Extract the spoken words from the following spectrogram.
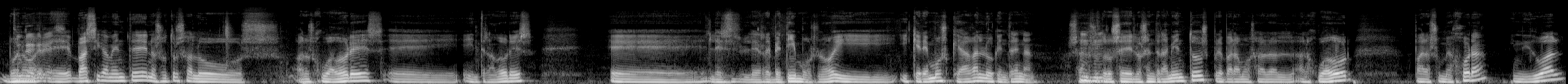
Bueno, qué crees? eh, básicamente nosotros a los, a los jugadores eh, e entrenadores eh, les, les repetimos ¿no? y, y queremos que hagan lo que entrenan. O sea, nosotros eh, los entrenamientos preparamos al, al jugador para su mejora individual,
